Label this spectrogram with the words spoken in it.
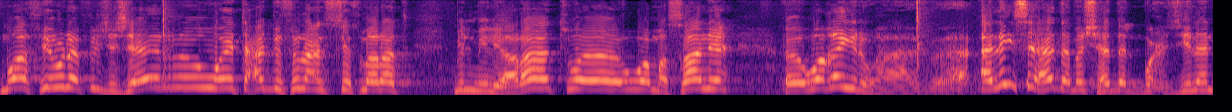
مؤثرون في الجزائر ويتحدثون عن استثمارات بالمليارات ومصانع. وغيرها. أليس هذا مشهدا محزنا؟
